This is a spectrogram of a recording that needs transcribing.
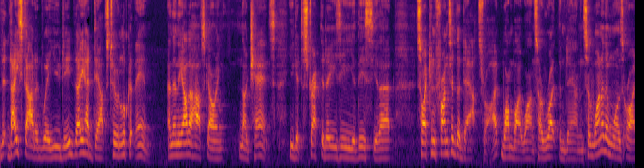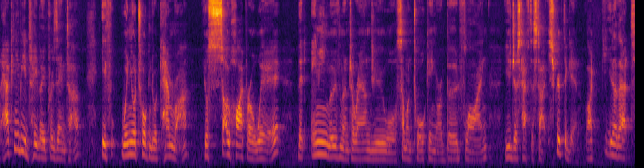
th- they started where you did. They had doubts too, and look at them. And then the other half's going, no chance. You get distracted easy, you're this, you're that. So I confronted the doubts, right, one by one. So I wrote them down. And so one of them was, right, how can you be a TV presenter if when you're talking to a camera, you're so hyper aware that any movement around you or someone talking or a bird flying, you just have to start your script again. Like, you know, that,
